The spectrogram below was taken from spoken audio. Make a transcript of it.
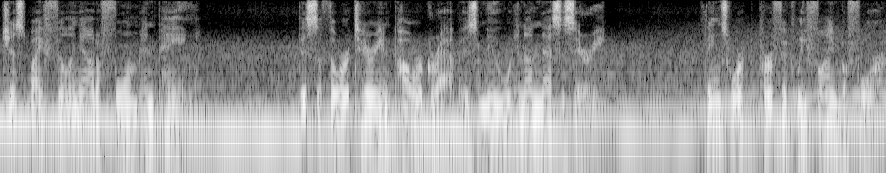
just by filling out a form and paying. This authoritarian power grab is new and unnecessary. Things worked perfectly fine before,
